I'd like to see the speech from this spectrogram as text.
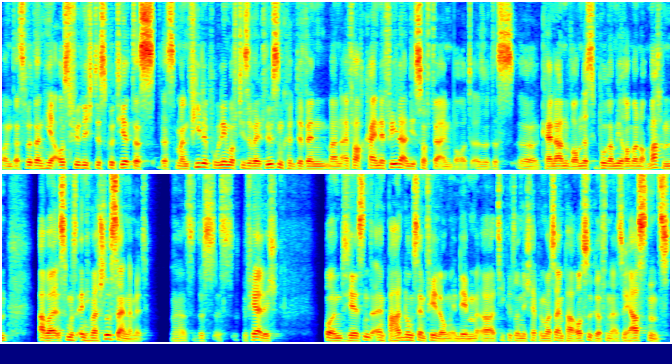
Und das wird dann hier ausführlich diskutiert, dass, dass man viele Probleme auf dieser Welt lösen könnte, wenn man einfach keine Fehler in die Software einbaut. Also das, äh, keine Ahnung, warum das die Programmierer immer noch machen, aber es muss endlich mal Schluss sein damit. Also das ist gefährlich. Und hier sind ein paar Handlungsempfehlungen in dem äh, Artikel drin. Ich habe mir mal so ein paar rausgegriffen. Also erstens,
